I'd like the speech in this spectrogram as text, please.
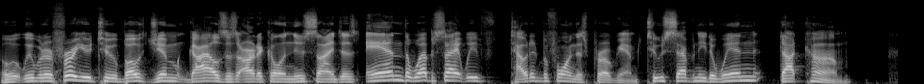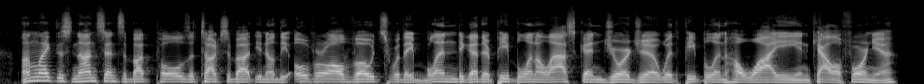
We would refer you to both Jim Giles' article in New Scientist and the website we've touted before in this program, 270towin.com. Unlike this nonsense about polls that talks about, you know, the overall votes where they blend together people in Alaska and Georgia with people in Hawaii and California,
